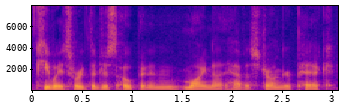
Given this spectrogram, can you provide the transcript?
keyways where they're just open, and why not have a stronger pick?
